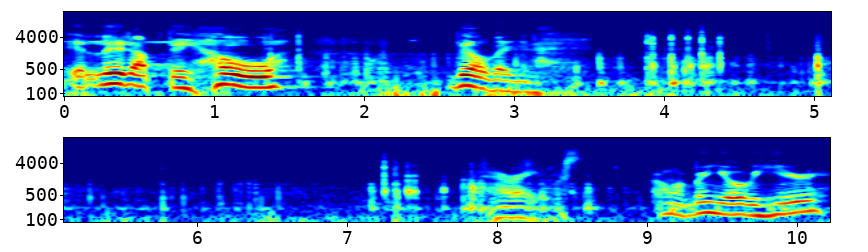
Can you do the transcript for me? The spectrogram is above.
It lit up the whole building. All right, I'm gonna bring you over here,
